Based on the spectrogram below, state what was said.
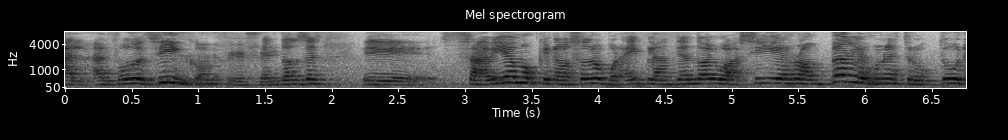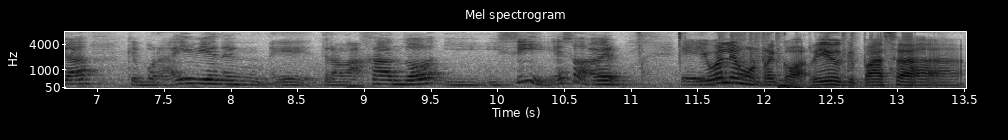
al, al fútbol 5. Entonces, eh, sabíamos que nosotros por ahí planteando algo así es romperles una estructura que por ahí vienen eh, trabajando y, y sí, eso, a ver. eh, Igual es un recorrido que pasa,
